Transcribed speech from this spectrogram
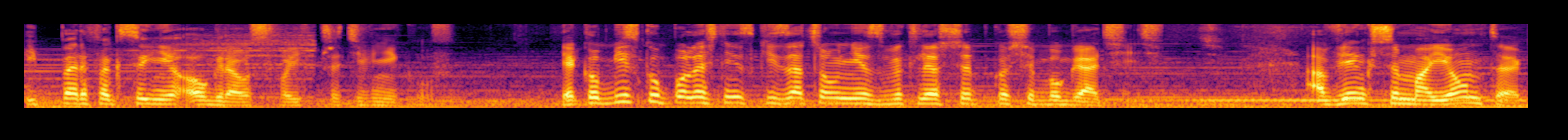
i perfekcyjnie ograł swoich przeciwników. Jako biskup Oleśnicki zaczął niezwykle szybko się bogacić, a większy majątek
